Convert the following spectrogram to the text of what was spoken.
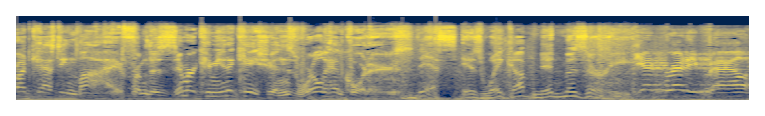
Broadcasting live from the Zimmer Communications World Headquarters. This is Wake Up Mid Missouri. Get ready, pal.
